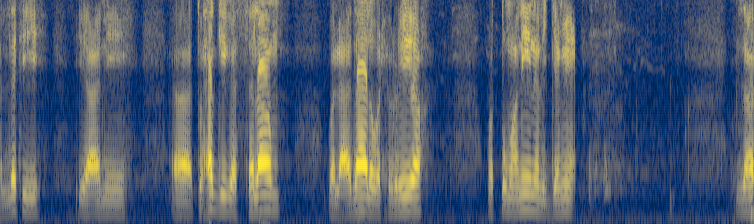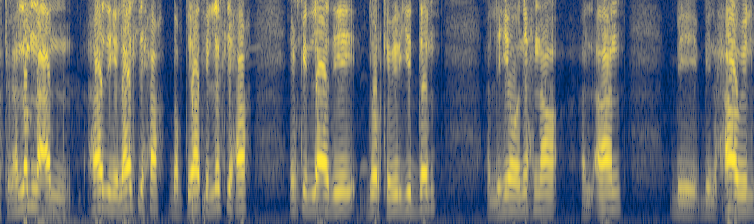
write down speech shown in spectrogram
التي يعني آه، تحقق السلام والعدالة والحرية والطمأنينة للجميع. إذا تكلمنا عن هذه الأسلحة ضبطيات الأسلحة يمكن لها دي دور كبير جدا اللي هي ونحن الآن بنحاول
